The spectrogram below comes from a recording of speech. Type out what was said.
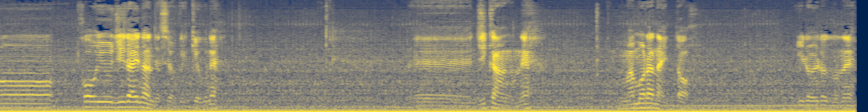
もうこういう時代なんですよ結局ね、えー時間ね守らないといろいろとね、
